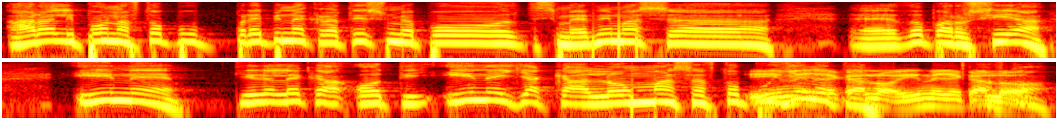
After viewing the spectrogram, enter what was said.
Άρα λοιπόν αυτό που πρέπει να κρατήσουμε από τη σημερινή μας α, εδώ παρουσία είναι, κύριε Λέκα, ότι είναι για καλό μας αυτό που είναι γίνεται; για καλό, είναι για καλό. Αυτό.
